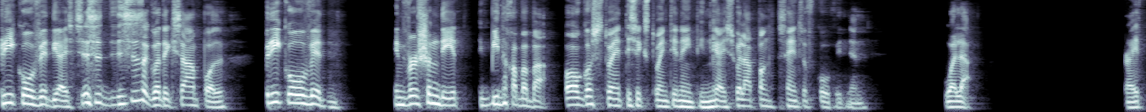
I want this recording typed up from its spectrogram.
pre-COVID guys. This is, this is a good example. Pre-COVID, inversion date, yung pinakababa, August 26, 2019. Guys, wala pang signs of COVID yan. Wala. Right?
